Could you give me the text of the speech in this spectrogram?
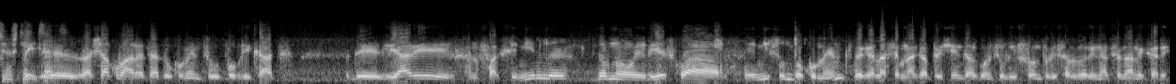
înștiințați? Păi, așa cum a arătat documentul publicat de ziare în facsimil, domnul Iliescu a emis un document pe care l-a semnat ca președinte al Consiliului Frontului Salvării Naționale, care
